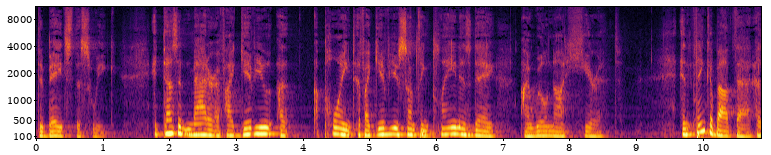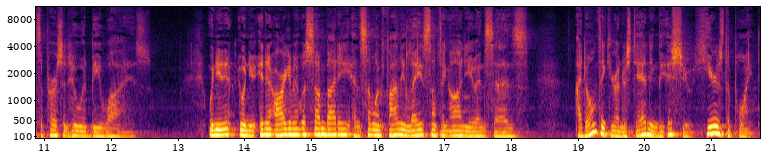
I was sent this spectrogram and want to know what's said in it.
debates this week. It doesn't matter if I give you a, a point, if I give you something plain as day, I will not hear it. And think about that as a person who would be wise. When, you, when you're in an argument with somebody and someone finally lays something on you and says, I don't think you're understanding the issue. Here's the point.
